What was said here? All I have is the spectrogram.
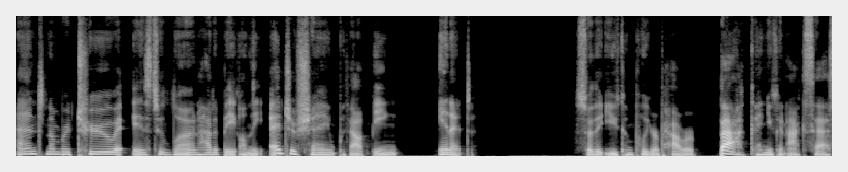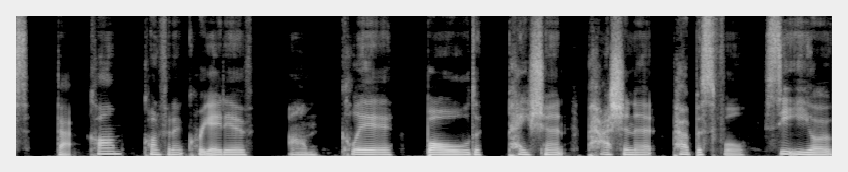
And number two is to learn how to be on the edge of shame without being in it so that you can pull your power back and you can access that calm, confident, creative, um, clear, bold, patient, passionate, purposeful CEO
